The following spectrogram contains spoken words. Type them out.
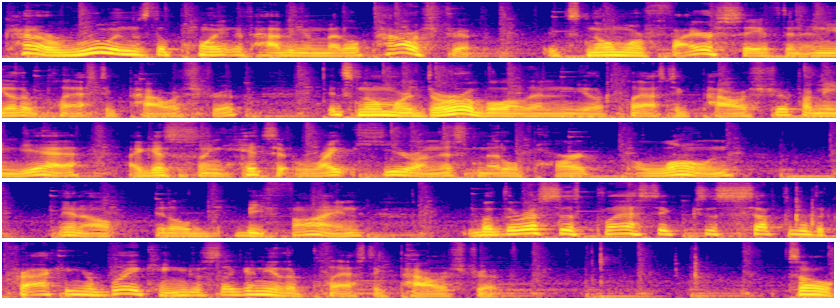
kind of ruins the point of having a metal power strip. It's no more fire safe than any other plastic power strip. It's no more durable than any other plastic power strip. I mean, yeah, I guess if something hits it right here on this metal part alone, you know, it'll be fine. But the rest of this plastic is susceptible to cracking or breaking, just like any other plastic power strip. So,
